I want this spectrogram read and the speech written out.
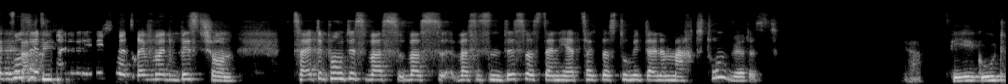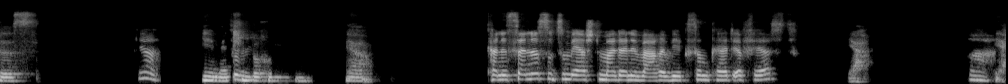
Jetzt muss ich nicht mehr treffen, weil du bist schon. Zweiter Punkt ist, was, was, was ist denn das, was dein Herz sagt, was du mit deiner Macht tun würdest? Ja, viel Gutes. Ja. Viel Menschen so. berühren. Ja. Kann es sein, dass du zum ersten Mal deine wahre Wirksamkeit erfährst? Ja. Ah, ja.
